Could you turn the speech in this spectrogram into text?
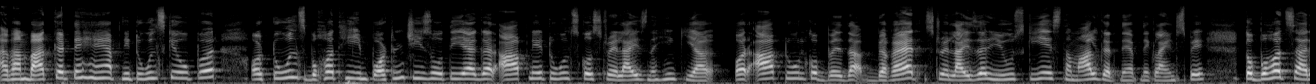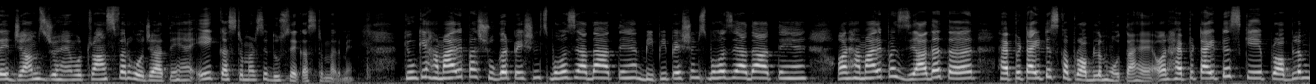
अब हम बात करते हैं अपनी टूल्स के ऊपर, और टूल्स बहुत ही इंपॉर्टेंट चीज़ होती है अगर आपने टूल्स को स्ट्रेलाइज नहीं किया और आप टूल को बगैर स्टेलाइज़र यूज़ किए इस्तेमाल करते हैं अपने क्लाइंट्स पे तो बहुत सारे जम्स जो हैं वो ट्रांसफ़र हो जाते हैं एक कस्टमर से दूसरे कस्टमर में। क्योंकि हमारे पास शुगर पेशेंट्स बहुत ज़्यादा आते हैं बीपी पेशेंट्स बहुत ज़्यादा आते हैं और हमारे पास ज़्यादातर हेपेटाइटिस का प्रॉब्लम होता है और हेपेटाइटिस के प्रॉब्लम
